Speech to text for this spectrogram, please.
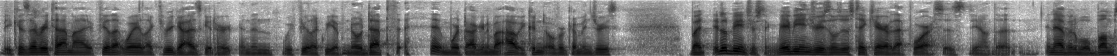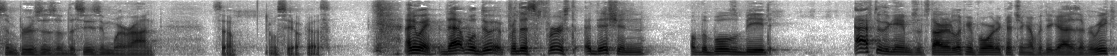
because every time I feel that way, like three guys get hurt, and then we feel like we have no depth, and we're talking about how we couldn't overcome injuries. But it'll be interesting. Maybe injuries will just take care of that for us, as you know, the inevitable bumps and bruises of the season we're on. So we'll see how it goes. Anyway, that will do it for this first edition of the Bulls Beat after the games have started. Looking forward to catching up with you guys every week.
